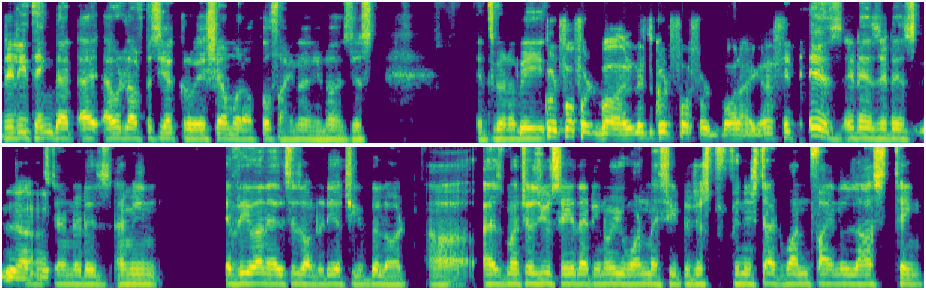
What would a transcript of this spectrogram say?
really think that I, I would love to see a Croatia Morocco final. You know, it's just it's gonna be. Good for football. It's good for football, I guess. It is. It is. It is. To Yeah. extent, it is. I mean, everyone else has already achieved a lot. Uh, as much as you say that you know you want Messi to just finish that one final last thing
